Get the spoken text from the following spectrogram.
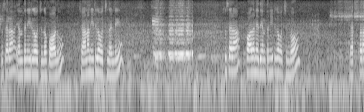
చూసారా ఎంత నీట్గా వచ్చిందో పాలు? చాలా నీట్గా వచ్చిందండి. చూసారా పాలు అనేది ఎంత నీట్గా వచ్చిందో? ఎక్కడ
